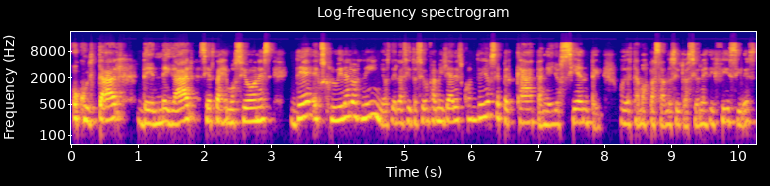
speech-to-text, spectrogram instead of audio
ocultar, de negar ciertas emociones, de excluir a los niños de la situación familiar es cuando ellos se percatan, ellos sienten cuando estamos pasando situaciones difíciles.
